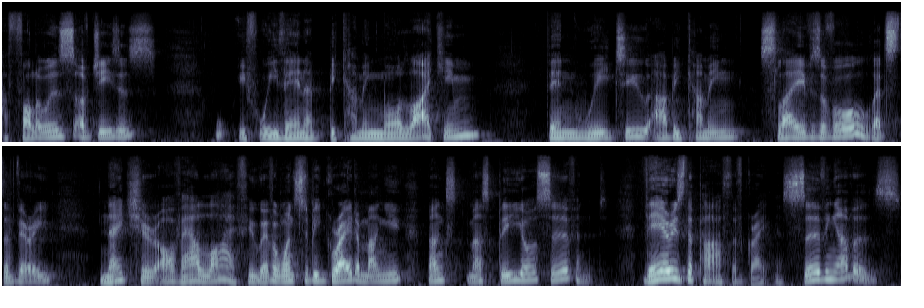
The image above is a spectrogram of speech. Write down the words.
are followers of Jesus, if we then are becoming more like him, then we too are becoming slaves of all. That's the very nature of our life. Whoever wants to be great among you must, must be your servant. There is the path of greatness, serving others,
